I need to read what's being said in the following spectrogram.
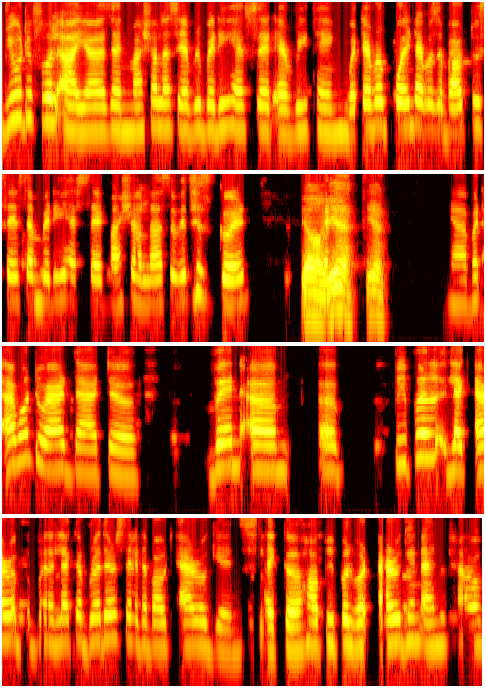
beautiful ayahs and mashallah, so everybody has said everything. Whatever point I was about to say, somebody has said mashallah, so which is good. Yeah, But- yeah, yeah. Yeah, but I want to add that uh, when um, uh, people like Arab, like a brother said about arrogance, like uh, how people were arrogant and how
